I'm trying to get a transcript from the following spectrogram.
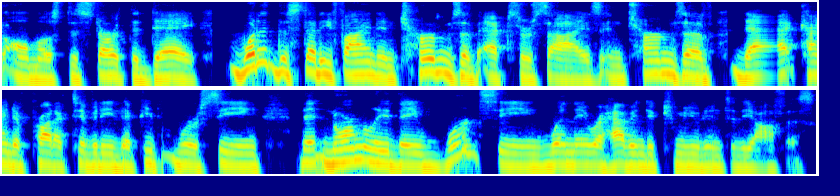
almost to start the day. What did the study find in terms of exercise in terms of that kind of productivity that people were seeing that normally they weren't seeing when they were having to commute into the office?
